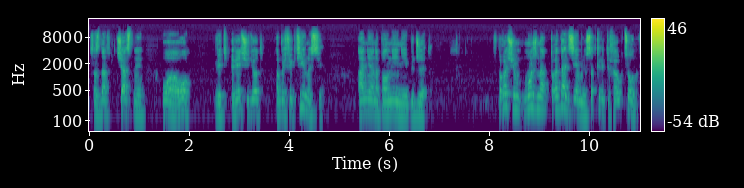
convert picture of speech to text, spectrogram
создав частные ОАО, ведь речь идет об эффективности, а не о наполнении бюджета. Впрочем, можно продать землю с открытых аукционов,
